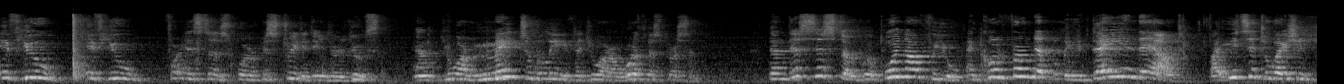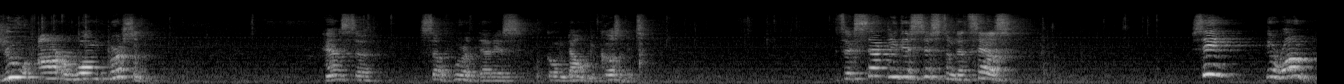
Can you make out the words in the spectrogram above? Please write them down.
If you, if you, for instance, were mistreated in your youth and you are made to believe that you are a worthless person, then this system will point out for you and confirm that belief day in, day out, by each situation, you are a wrong person. Hence the self-worth that is going down because of it. It's exactly this system that says, see, you're wrong.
